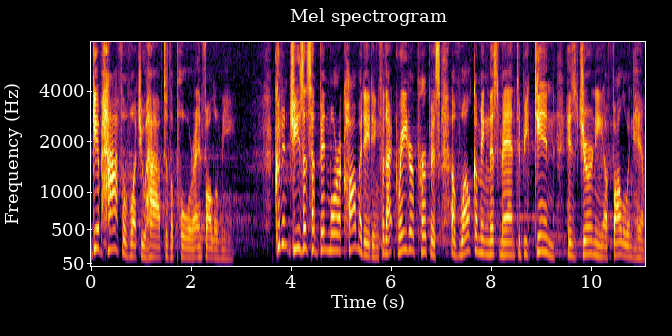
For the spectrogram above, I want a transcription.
Give half of what you have to the poor and follow me. Couldn't Jesus have been more accommodating for that greater purpose of welcoming this man to begin his journey of following him?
